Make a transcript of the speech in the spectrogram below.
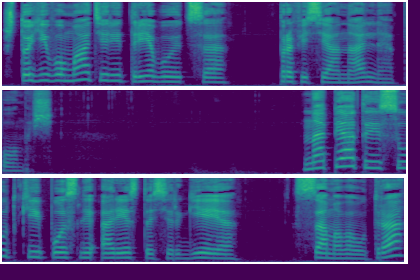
что его матери требуется профессиональная помощь. На пятые сутки после ареста Сергея с самого утра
